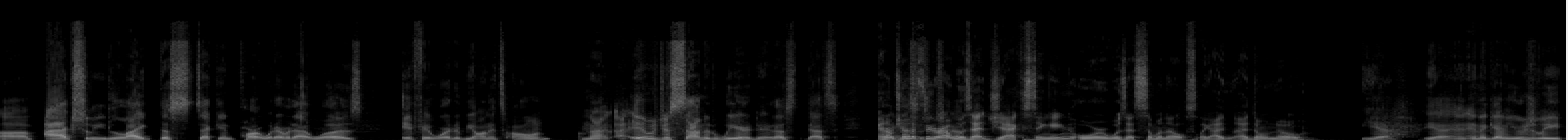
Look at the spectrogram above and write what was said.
Um, I actually liked the second part, whatever that was. If it were to be on its own, I'm not. It was just sounded weird there. That's that's And I'm I trying to figure out was that Jack singing or was that someone else? Like I I don't know. Yeah, yeah, and, and again, usually,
